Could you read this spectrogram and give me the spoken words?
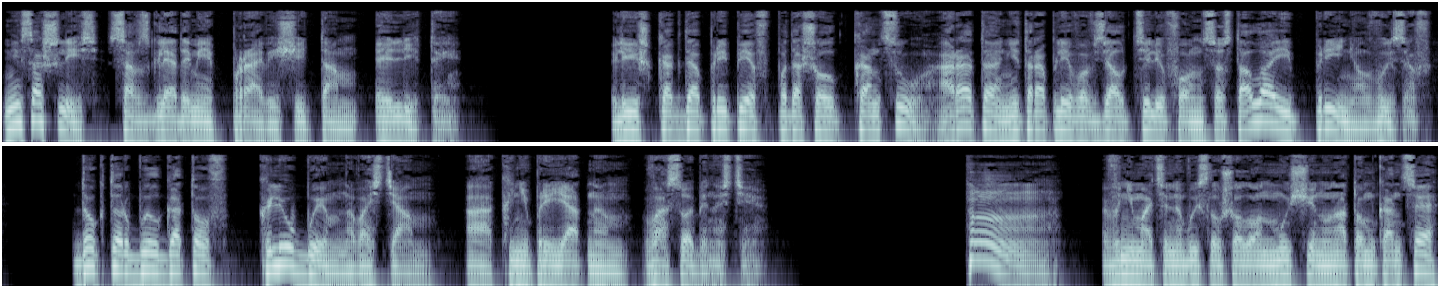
не сошлись со взглядами правящей там элиты. Лишь когда припев подошел к концу, Арата неторопливо взял телефон со стола и принял вызов. Доктор был готов к любым новостям, а к неприятным в особенности. «Хм...» — внимательно выслушал он мужчину на том конце,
